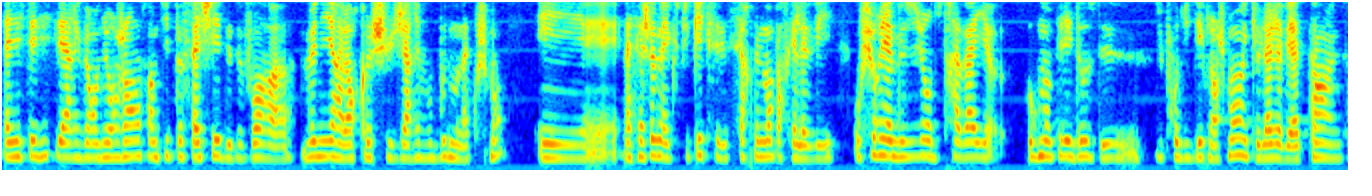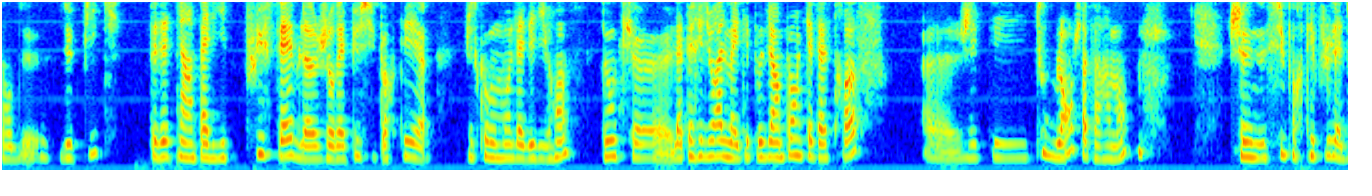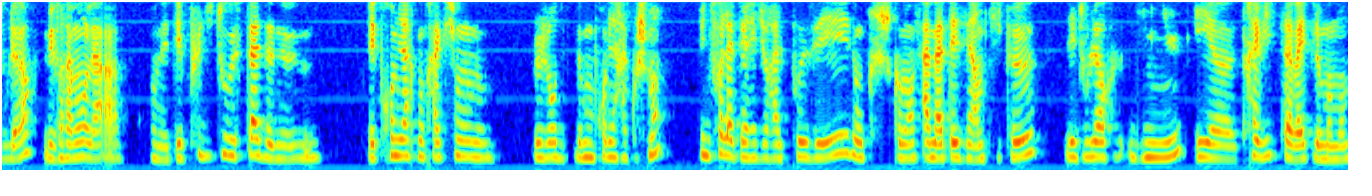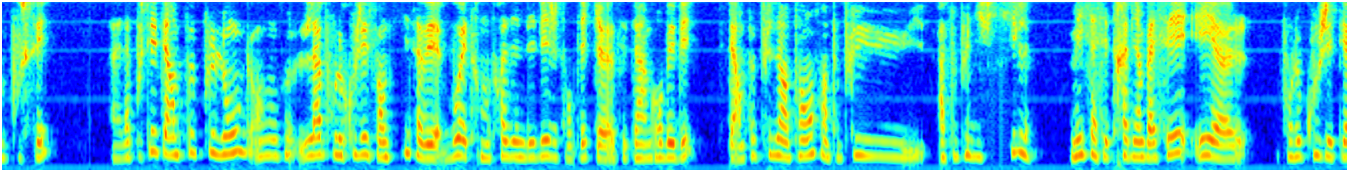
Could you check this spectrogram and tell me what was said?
L'anesthésiste est arrivée en urgence, un petit peu fâchée de devoir euh, venir alors que j'arrive au bout de mon accouchement. Et la sage-femme m'a expliqué que c'est certainement parce qu'elle avait, au fur et à mesure du travail, augmenter les doses de, du produit de déclenchement et que là j'avais atteint une sorte de, de pic. Peut-être qu'à un palier plus faible, j'aurais pu supporter euh, jusqu'au moment de la délivrance. Donc euh, la péridurale m'a été posée un peu en catastrophe. Euh, J'étais toute blanche apparemment. Je ne supportais plus la douleur, mais vraiment là, on n'était plus du tout au stade de mes premières contractions le jour de mon premier accouchement. Une fois la péridurale posée, donc je commence à m'apaiser un petit peu les douleurs diminuent et euh, très vite ça va être le moment de pousser. Euh, la poussée était un peu plus longue. Là pour le coup j'ai senti, ça avait beau être mon troisième bébé, je sentais que c'était un gros bébé. C'était un peu plus intense, un peu plus, un peu plus difficile, mais ça s'est très bien passé et euh, pour le coup j'étais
